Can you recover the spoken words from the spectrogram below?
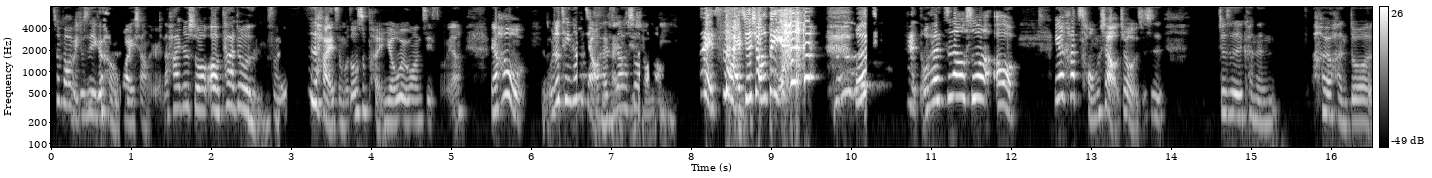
这芭比就是一个很外向的人，那他就说哦，他就嗯什么四海什么都是朋友，我也忘记怎么样。然后我就听他讲，我才知道说，对，四海皆兄弟。我才我才知道说哦，因为他从小就有就是就是可能会有很多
